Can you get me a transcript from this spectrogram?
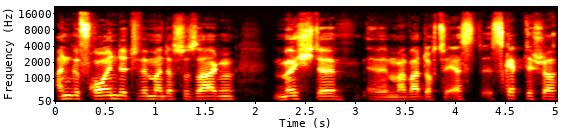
angefreundet, wenn man das so sagen möchte. Äh, man war doch zuerst skeptischer.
